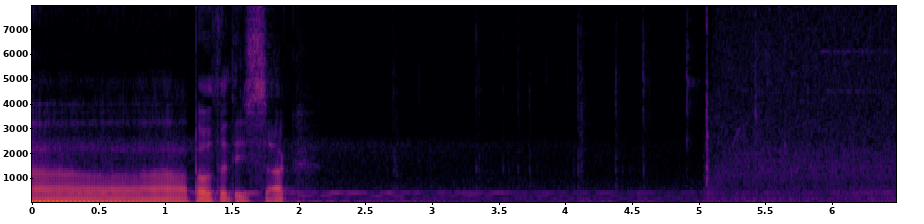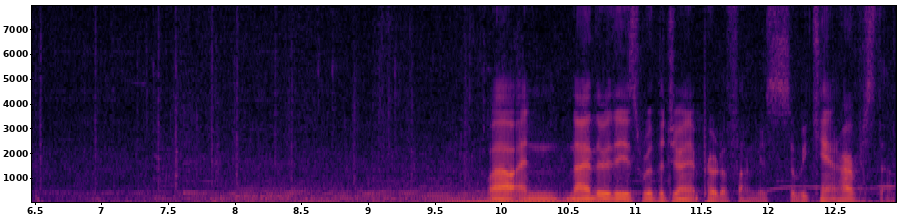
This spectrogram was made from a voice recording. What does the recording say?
Uh, both of these suck. Wow, and neither of these were the giant protofungus, so we can't harvest them.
